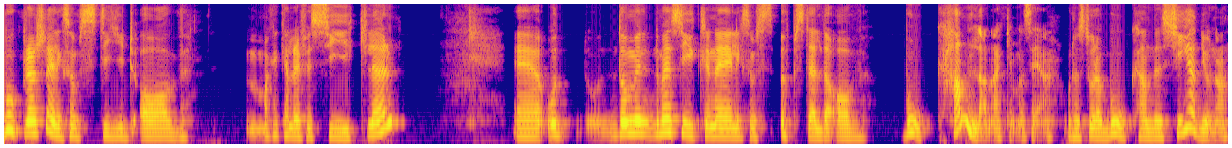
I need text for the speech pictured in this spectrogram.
bokbranschen är liksom styrd av, man kan kalla det för cykler. Eh, och de, de här cyklerna är liksom uppställda av bokhandlarna kan man säga och de stora bokhandelskedjorna,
